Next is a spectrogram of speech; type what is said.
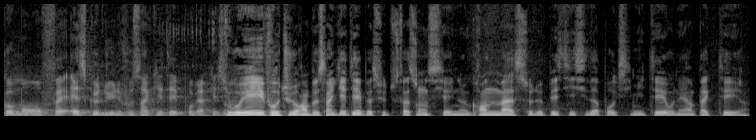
comment on fait? Est-ce que d'une, il faut s'inquiéter? Première question. Oui, il faut toujours un peu s'inquiéter, parce que de toute façon, s'il y a une grande masse de pesticides à proximité, on est impacté. Hein.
